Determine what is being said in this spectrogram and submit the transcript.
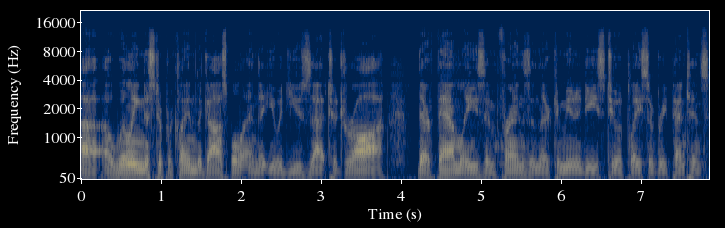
uh, a willingness to proclaim the gospel, and that you would use that to draw their families and friends and their communities to a place of repentance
